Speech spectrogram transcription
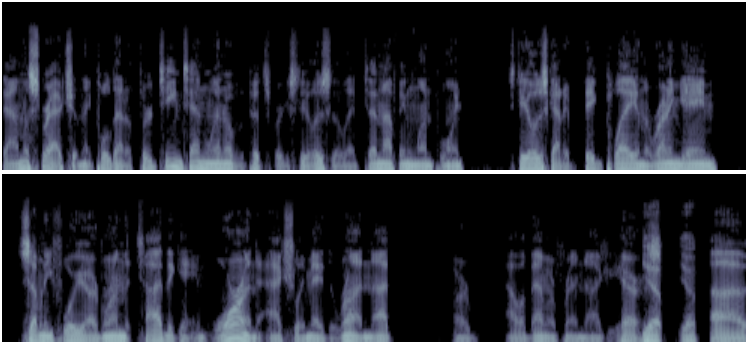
down the stretch, and they pulled out a 13 10 win over the Pittsburgh Steelers. They led 10 0 one point. Steelers got a big play in the running game, 74 yard run that tied the game. Warren actually made the run, not our Alabama friend Najee Harris. Yep. Yep. Uh,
